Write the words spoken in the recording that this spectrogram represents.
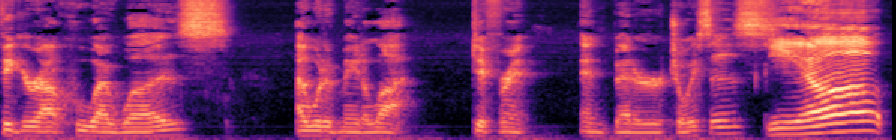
figure out who i was i would have made a lot different and better choices Yup.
